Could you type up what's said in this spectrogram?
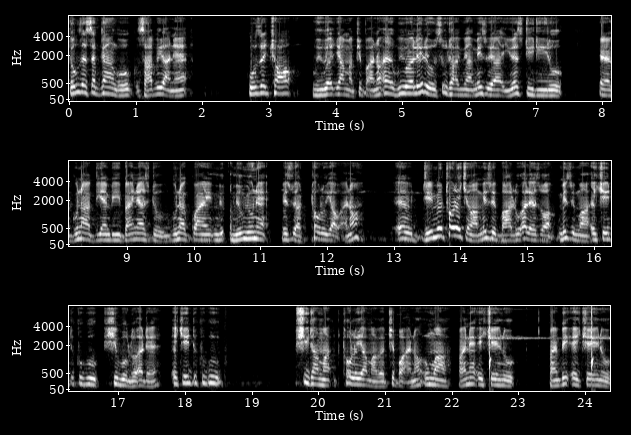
30စက္ကန့်ကိုစားပေးတာနဲ့66 viewer ရမှာဖြစ်ပါနော်အဲ viewer လေးတွေကိုစုထားပြီးမှမိတ်ဆွေက USDT တို့အဲခုန BNB Binance တို့ခုန coin အမျိုးမျိုးနဲ့မိတ်ဆွေကထုတ်လို့ရပါတယ်နော် အဲဒီမျိုးထုတ်တဲ့ချိန်မှာမိတ်ဆွေဘာလိုအပ်လဲဆိုတော့မိတ်ဆွေမှာ exchange တစ်ခုခုရှိဖို့လိုအပ်တယ် exchange တစ်ခုခုရှိထားမှထုတ်လို့ရမှာပဲဖြစ်ပါတယ်နော်ဥမာ Binance exchange တို့ Bybit exchange တို့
